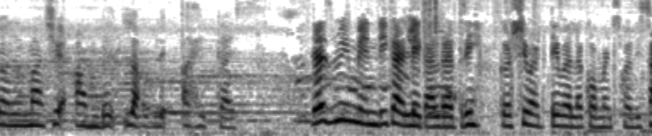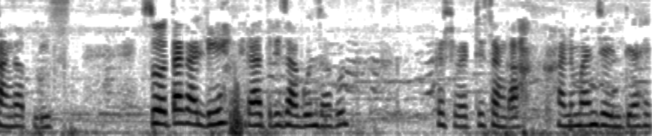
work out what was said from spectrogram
कलमाचे आंबे लावले आहेत काय गज मी मेहंदी काढले काल रात्री. कशी वाटते मला कॉमेंट्समध्ये सांगा प्लीज स्वतः काढली रात्री जागून जागून. कशी वाटते सांगा. हनुमान जयंती आहे.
